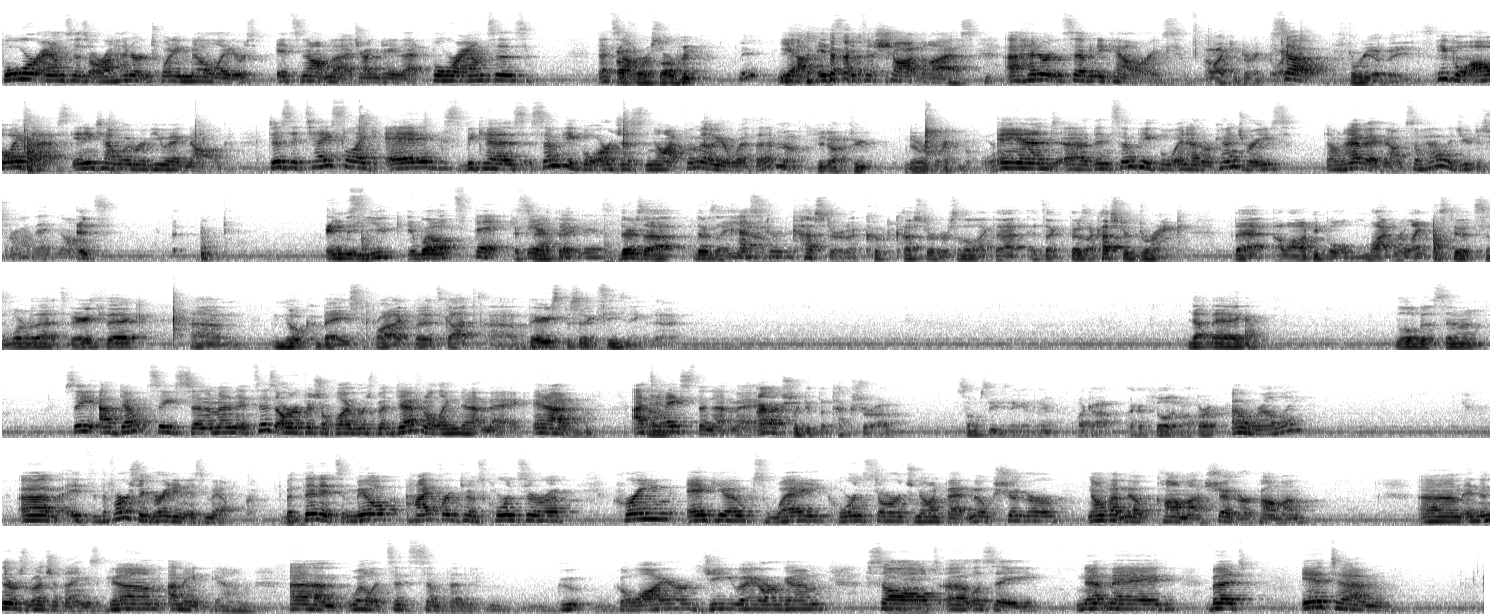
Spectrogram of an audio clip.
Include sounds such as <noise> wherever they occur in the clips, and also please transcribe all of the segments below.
four ounces or 120 milliliters. It's not much, I can tell you that. Four ounces, that's Oh, not for a serving? Yeah, it's it's a shot glass, 170 calories. I like to drink like So- three of these. People always ask anytime we review eggnog, does it taste like eggs? Because some people are just not familiar with it. No, if you know, if you never drank it before. And uh, then some people in other countries don't have eggnog. So how would you describe eggnog? It's in the UK. Well, It's thick. It's See very thick. thick it is? There's a there's a um, Custard? custard, a cooked custard or something like that. It's a there's a custard drink that a lot of people might relate this to. It's similar to that. It's very thick, um, milk based product, but it's got uh, very specific seasonings in it. Nutmeg, a little bit of cinnamon. See, I don't see cinnamon. It says artificial flavors, but definitely nutmeg. And I, I Um, taste the nutmeg. I actually get the texture of some seasoning in there, like I I can feel it in my throat. Oh, really? Um, it's the first ingredient is milk, but then it's milk, high fructose corn syrup, cream, egg yolks, whey, cornstarch, non-fat milk, sugar, non-fat milk, comma, sugar, comma. Um, and then there's a bunch of things. Gum, I mean gum. Um, well, it said something. Gu- Guar, G-U-A-R gum. Salt, uh, let's see, nutmeg. But it, um,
